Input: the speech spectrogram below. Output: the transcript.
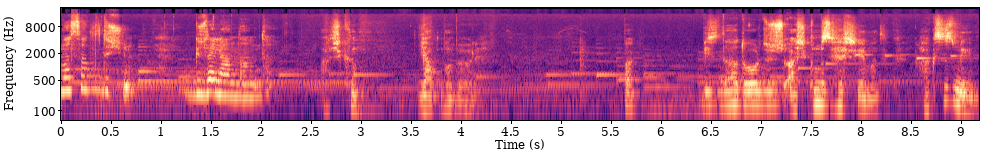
masalı düşün. Güzel anlamda. Aşkım yapma böyle. Bak biz daha doğru düz aşkımızı yaşayamadık. Haksız mıyım?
